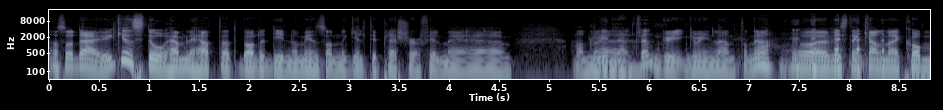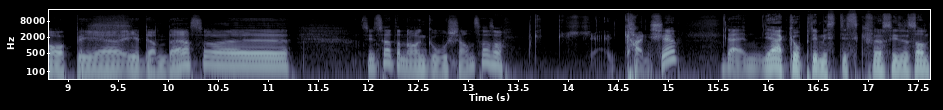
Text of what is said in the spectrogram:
Altså, det er jo ikke en stor hemmelighet at både din og min sånn Guilty Pleasure-film er eh, han, Green eh, Lantern? Gre Green Lantern, ja. Og eh, hvis den kan eh, komme opp i, eh, i den der, så uh, syns jeg at den har en god sjanse, altså. Kanskje. Det er, jeg er ikke optimistisk, for å si det sånn.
